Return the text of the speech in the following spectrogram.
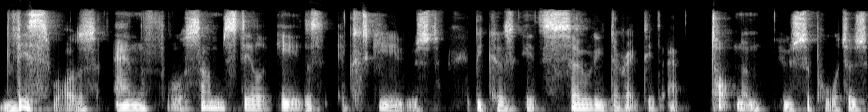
This was, and for some still is, excused because it's solely directed at Tottenham, whose supporters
